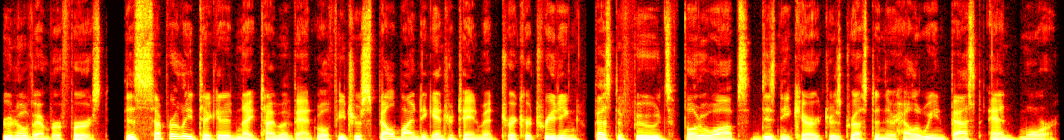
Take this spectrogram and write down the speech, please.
through November 1st. This separately ticketed nighttime event will feature spellbinding entertainment, trick or treating, festive foods, photo ops, Disney characters dressed in their Halloween best, and more.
